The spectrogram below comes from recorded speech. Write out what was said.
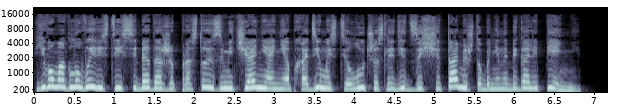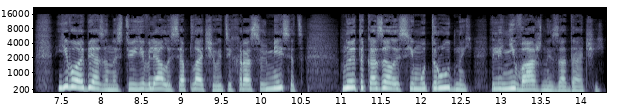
Его могло вывести из себя даже простое замечание о необходимости лучше следить за счетами, чтобы не набегали пенни. Его обязанностью являлось оплачивать их раз в месяц, но это казалось ему трудной или неважной задачей.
